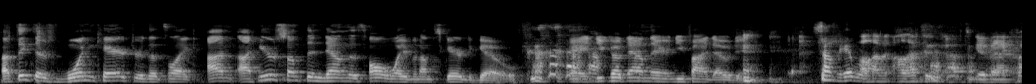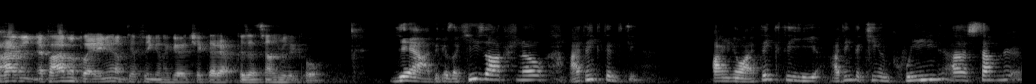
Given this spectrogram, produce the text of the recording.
I think there's one character that's like, I'm, I hear something down this hallway, but I'm scared to go. and you go down there and you find Odin. sounds like I'll have, I'll have to I'll have to go back. If I haven't if I haven't played him yet, I'm definitely gonna go check that out because that sounds really cool. Yeah, because like he's optional. I think that I know. I think the I think the king and queen uh, summoner,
